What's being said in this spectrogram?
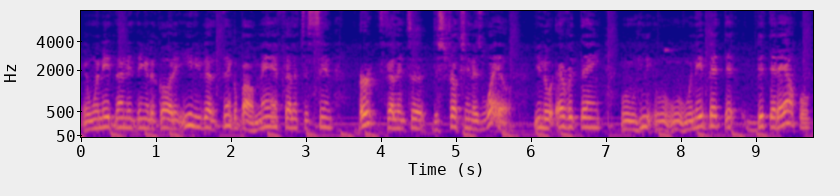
And when they done anything in the Garden of Eden, you got to think about man fell into sin earth fell into destruction as well. You know, everything when he, when they bit that bit that apple,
